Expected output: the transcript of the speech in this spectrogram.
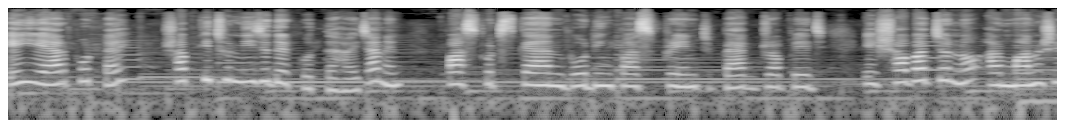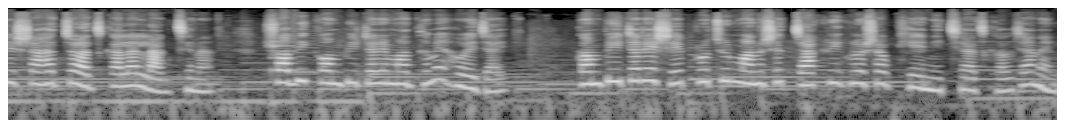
এই এয়ারপোর্টটায় সব কিছু নিজেদের করতে হয়, জানেন? Passport scan, boarding pass, print, bag droppage, এই সবার জন্য আর মানুষের সাহায্য আজকাল আর লাগছে না। সবই কম্পিউটারের মাধ্যমে হয়ে যায়। কম্পিউটার এসে প্রচুর মানুষের চাকরিগুলো সব খেয়ে নিচ্ছে আজকাল, জানেন?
